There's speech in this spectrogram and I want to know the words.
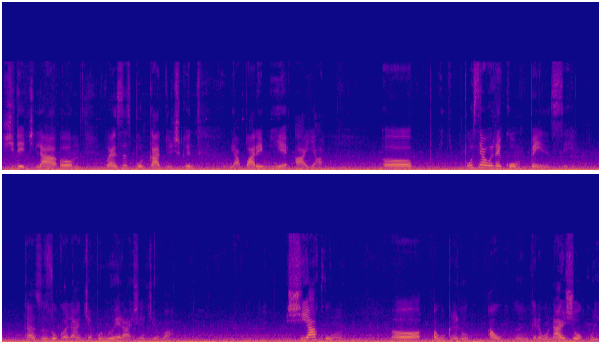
și deci la um, voiam să spun că atunci când mi apare mie aia uh, pot să iau recompense că ați văzut că la început nu era așa ceva. Și acum uh, au, îngreu, au îngreunat jocul.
